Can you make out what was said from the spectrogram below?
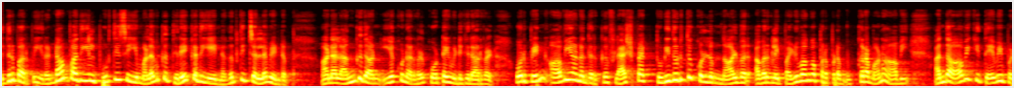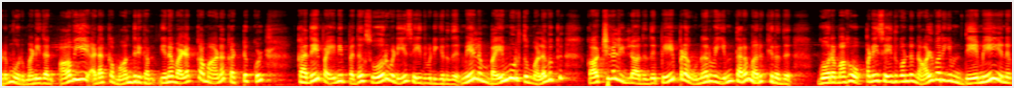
எதிர்பார்ப்பு இரண்டாம் பாதியில் பூர்த்தி செய்யும் அளவுக்கு திரைக்கதையை நகர்த்திச் செல்ல வேண்டும். ஆனால் அங்குதான் இயக்குநர்கள் கோட்டை விடுகிறார்கள். ஒரு பெண் ஆவியானதற்கு ஃப்ளாஷ்பேக் துடிதுடித்துக் கொள்ளும் நால்வர் அவர்களை பழிவாங்க புறப்படும் உக்கரமான ஆவி. அந்த ஆவிக்கு தேவைப்படும் ஒரு மனிதன். ஆவியை அடக்க மாந்திரிகம் என வழக்கமான கட்டுக்குள் கதை பயணிப்பது சோர்வடைய செய்துவிடுகிறது. மேலும் பயமுறுத்தும் அளவுக்கு காட்சிகள் இல்லாதது பேய்ப்பட உணர்வையும் தர மறுக்கிறது. கோரமாக ஒப்பனை செய்து கொண்டு நால்வரையும் தேமே என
